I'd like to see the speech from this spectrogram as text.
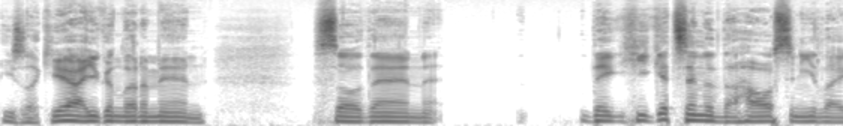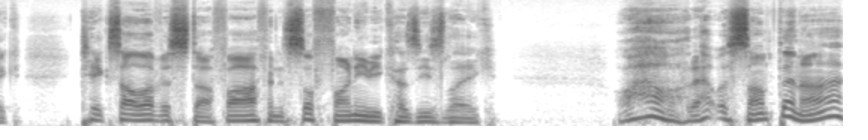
he's like, "Yeah, you can let him in." So then they he gets into the house and he like takes all of his stuff off, and it's so funny because he's like, "Wow, that was something, huh?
